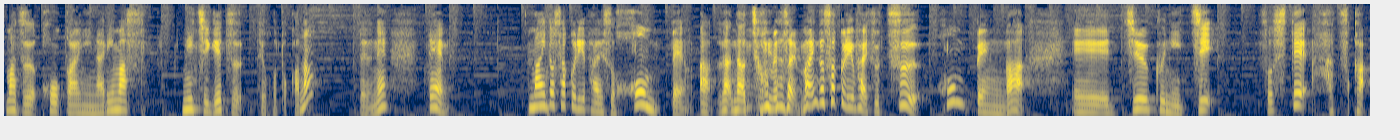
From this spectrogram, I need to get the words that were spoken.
まず公開になります。日月っていうことかな？だよね。で、マインドサクリファイス本編、あ、な、な、ごめんなさい。マインドサクリファイス2本編が、えー19日、そして20日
